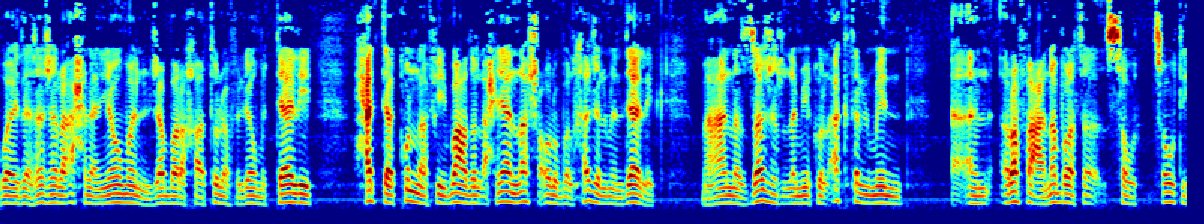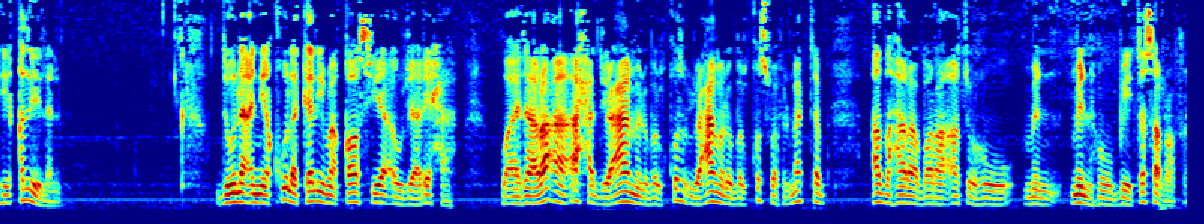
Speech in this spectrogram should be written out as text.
وإذا زجر أحدا يوما جبر خاطره في اليوم التالي حتى كنا في بعض الأحيان نشعر بالخجل من ذلك مع أن الزجر لم يكن أكثر من أن رفع نبرة صوت صوته قليلا. دون أن يقول كلمة قاسية أو جارحة. وإذا رأى أحد يعامل يعامل في المكتب أظهر براءته من منه بتصرفه.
